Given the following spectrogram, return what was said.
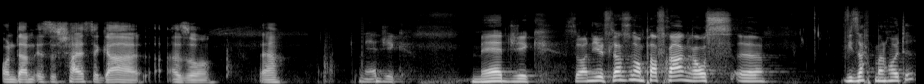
Und dann ist es scheißegal. Also, ja. Magic. Magic. So, Nils, lass uns noch ein paar Fragen raus. Äh, wie sagt man heute?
